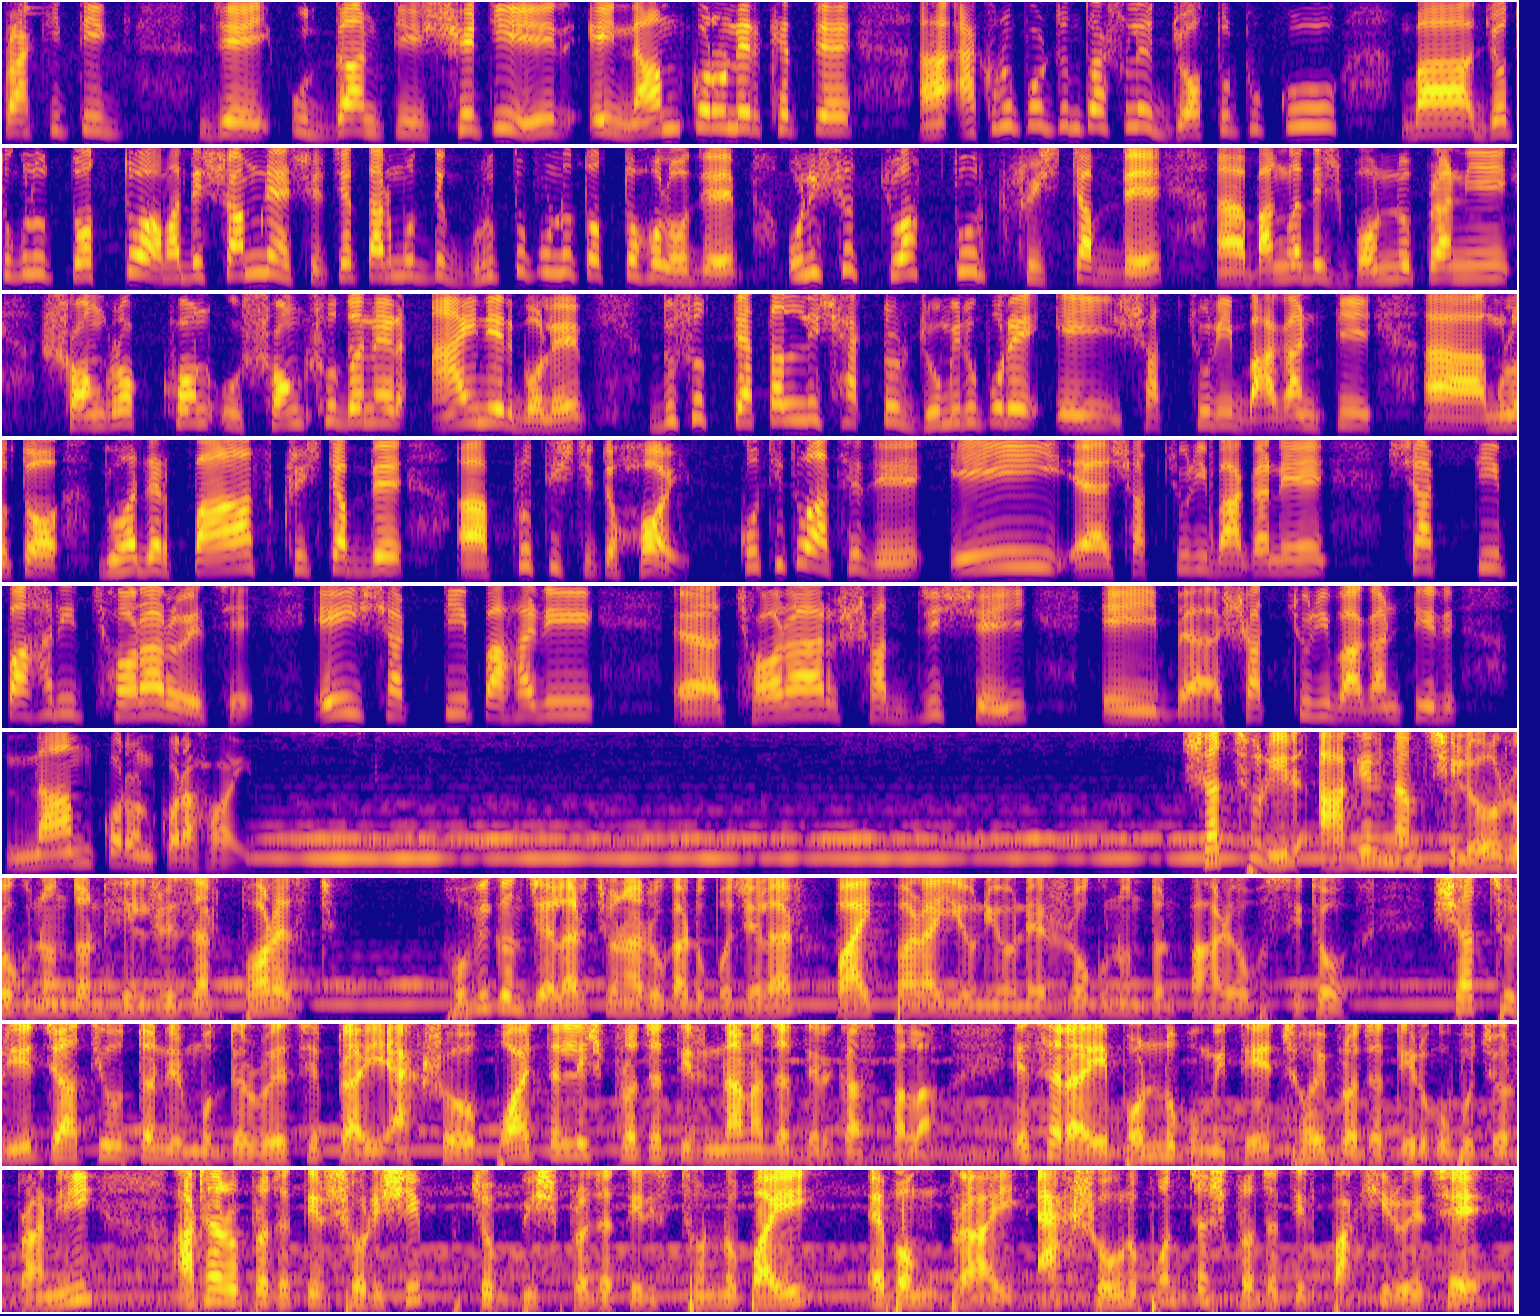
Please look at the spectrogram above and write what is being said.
প্রাকৃতিক যে উদ্যানটি সেটির এই নামকরণের ক্ষেত্রে আহ, এখনও পর্যন্ত আসলে যতটুকু বা যতগুলো তথ্য আমাদের সামনে এসেছে তার মধ্যে গুরুত্বপূর্ণ তথ্য হলো যে উনিশশো চুয়াত্তর খ্রিস্টাব্দে বাংলাদেশ বন্যপ্রাণী সংরক্ষণ ও সংশোধনের আইনের বলে দুশো তেতাল্লিশ হেক্টর জমির উপরে এই সাতচুরি বাগানটি মূলত দু হাজার পাঁচ খ্রিস্টাব্দে প্রতিষ্ঠিত হয়। কথিত আছে যে এই সাতচুরি বাগানে সাতটি পাহাড়ি ছড়া রয়েছে। এই সাতটি পাহাড়ি ছড়ার সাদৃশ্যেই এই সাতচুরি বাগানটির নামকরণ করা হয়। সাতচুরির আগের নাম ছিল Raghunandan hill reserve forest. Habiganj জেলার চুনারুঘাট উপজেলার পাইকপাড়া ইউনিয়নের রঘুনন্দন পাহাড়ে অবস্থিত। সাতচুরি জাতীয় উদ্যানের মধ্যে রয়েছে প্রায় একশো পঁয়তাল্লিশ প্রজাতির নানা জাতের গাছপালা। এছাড়া এই বন্যভূমিতে ছয় প্রজাতির উভচর প্রাণী, আঠারো প্রজাতির সরীসৃপ, চব্বিশ প্রজাতির স্তন্যপায়ী এবং প্রায় একশো উনপঞ্চাশ প্রজাতির পাখি রয়েছে।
